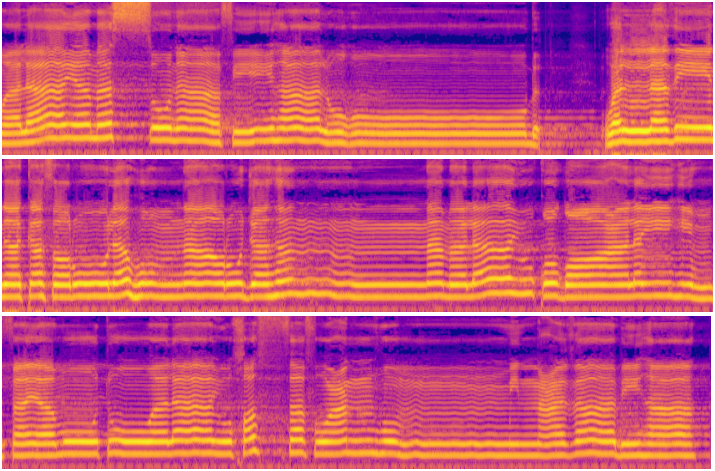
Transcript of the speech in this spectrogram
ولا يمسنا فيها لغوب. والذين كفروا لهم نار جهنم لا يقضى عليهم فيموتوا ولا يخفف عنهم من عذابها.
